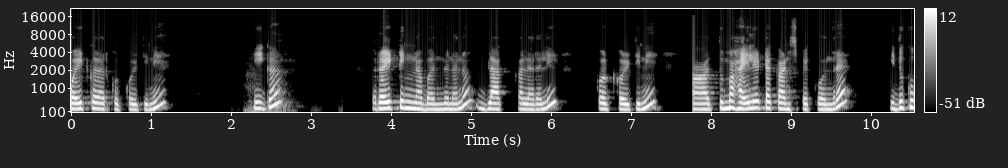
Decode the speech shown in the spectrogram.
ವೈಟ್ ಕಲರ್ ಕೊಟ್ಕೊಳ್ತೀನಿ. ಈಗ ರೈಟಿಂಗ್ನ ಬಂದು ನಾನು ಬ್ಲ್ಯಾಕ್ ಕಲರಲ್ಲಿ ಕೊಟ್ಕೊಳ್ತೀನಿ. ತುಂಬ ಹೈಲೈಟಾಗಿ ಕಾಣಿಸ್ಬೇಕು ಅಂದರೆ ಇದಕ್ಕೂ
